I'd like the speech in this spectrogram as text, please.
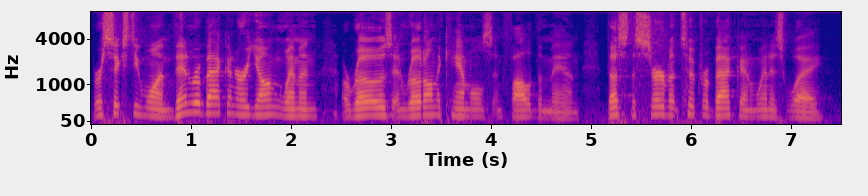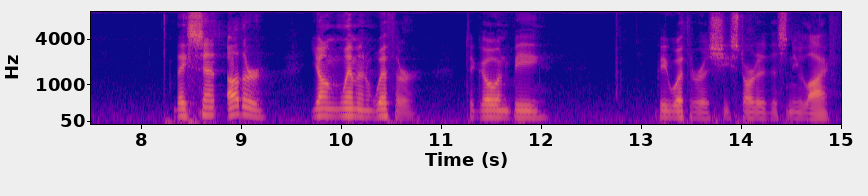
Verse 61 Then Rebekah and her young women arose and rode on the camels and followed the man. Thus the servant took Rebekah and went his way. They sent other young women with her to go and be be with her as she started this new life.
